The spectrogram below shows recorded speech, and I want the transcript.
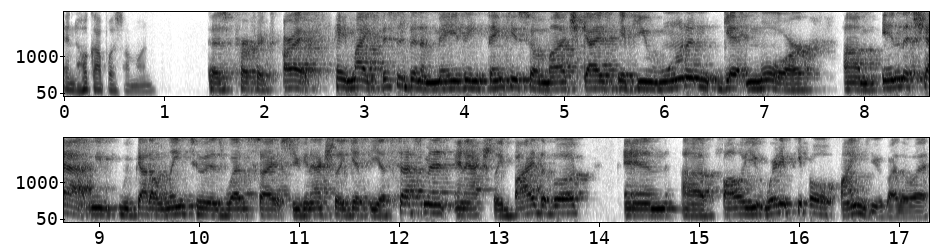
and hook up with someone. That is perfect. All right. Hey, Mike, this has been amazing. Thank you so much. Guys, if you want to get more, um, in the chat, we, we've got a link to his website so you can actually get the assessment and actually buy the book and uh, follow you. Where do people find you, by the way?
